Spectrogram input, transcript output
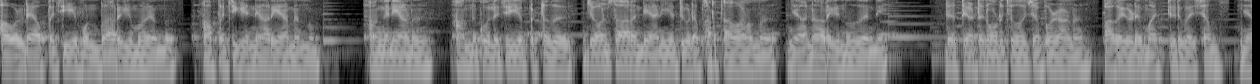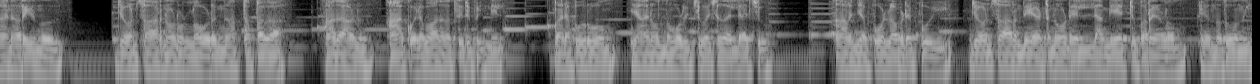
അവളുടെ അപ്പച്ചിയെ മുൻപ് അറിയുമോ എന്ന്? അപ്പച്ചിക്ക് എന്നെ അറിയാമെന്നും. അങ്ങനെയാണ് അന്ന് കൊല ചെയ്യപ്പെട്ടത് ജോൺ സാറിന്റെ അനിയത്തിയുടെ ഭർത്താവാണെന്ന് ഞാൻ അറിയുന്നത് തന്നെ. ദത്തേട്ടനോട് ചോദിച്ചപ്പോഴാണ് പകയുടെ മറ്റൊരു വശം ഞാൻ അറിയുന്നത്. ജോൺ സാറിനോടുള്ള ഒടുങ്ങാത്ത പക. അതാണ് ആ കൊലപാതകത്തിന് പിന്നിൽ. മനഃപൂർവം ഞാനൊന്ന് ഒളിച്ചു വെച്ചതല്ല അച്ചു. അറിഞ്ഞപ്പോൾ അവിടെ പോയി ജോൺ സാറിന്റെ ഏട്ടനോട് എല്ലാം ഏറ്റുപറയണം എന്ന് തോന്നി.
